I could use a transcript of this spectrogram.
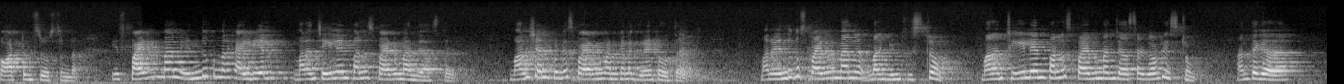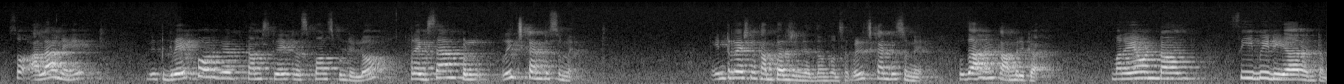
cartoons చూస్తుంటాం. ఈ స్పైడర్ మ్యాన్ ఎందుకు మనకి ఐడియల్? మనం చేయలేని పనులు స్పైడర్ మ్యాన్ చేస్తాడు. మనిషి అనుకుంటే స్పైడర్ మ్యాన్ కన్నా గ్రేట్ అవుతాడు. మనం ఎందుకు స్పైడర్ మ్యాన్ మనకి ఇంత ఇష్టం. మనం చేయలేని పనులు స్పైడర్ మ్యాన్ చేస్తాడు కాబట్టి ఇష్టం. అంతే కదా? సో అలానే with great power great comes great రెస్పాన్సిబిలిటీలో ఫర్ ఎగ్జాంపుల్ రిచ్ కంట్రీస్ ఉన్నాయి. ఇంటర్నేషనల్ కంపారిజన్ చేద్దాం కొంచెం. రిచ్ కంట్రీస్ ఉన్నాయి. ఉదాహరణకు అమెరికా. మనం ఏమంటాం? సిబిడిఆర్ అంటాం.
